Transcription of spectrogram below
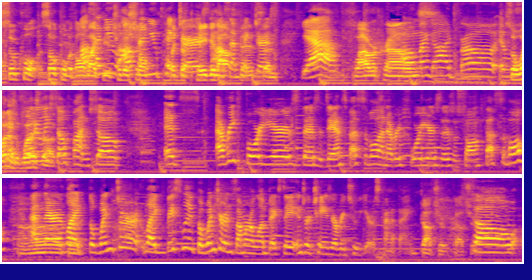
Yes. so cool, so cool with all I'll like the you. Traditional, like the pagan I'll outfits pictures. and Yeah. flower crowns. Oh my god, bro! It was, So what is- it's what is literally that? so fun. So, it's every four years there's a dance festival, and every four years there's a song festival, Ah, and they're okay. like the winter, like basically the winter and summer Olympics. They interchange every two years, kind of thing. Gotcha, gotcha. So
